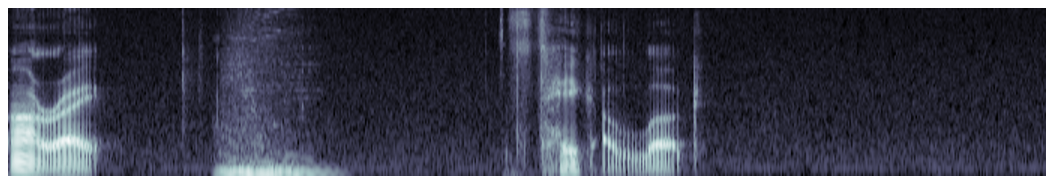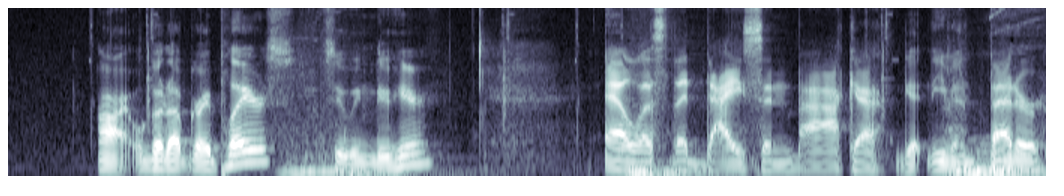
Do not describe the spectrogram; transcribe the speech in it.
All right. Let's take a look. All right, we'll go to upgrade players. See what we can do here. Ellis the Dyson Barker getting even better.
